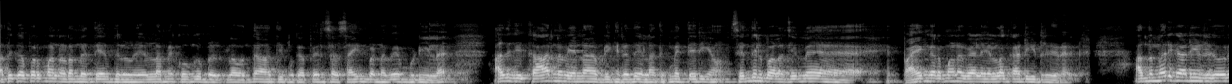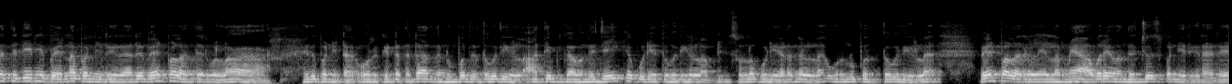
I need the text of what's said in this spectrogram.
அதுக்கப்புறமா நடந்த தேர்தல்கள் எல்லாமே கொங்குபேட்டில் வந்து அதிமுக பெருசாக சைன் பண்ணவே முடியல. அதுக்கு காரணம் என்ன அப்படிங்கிறது எல்லாத்துக்குமே தெரியும். செந்தில் பாலாஜியுமே பயங்கரமான வேலையெல்லாம் காட்டிக்கிட்டு இருக்கிறார். அந்த மாதிரி காட்டிகிட்டு இருக்கவர் திடீர்னு இப்போ என்ன பண்ணியிருக்கிறாரு வேட்பாளர் தேர்வெல்லாம் இது பண்ணிட்டார். ஒரு கிட்டத்தட்ட அந்த முப்பது தொகுதிகள் அதிமுக வந்து ஜெயிக்கக்கூடிய தொகுதிகள் அப்படின்னு சொல்லக்கூடிய இடங்களில் ஒரு முப்பது தொகுதிகளில் வேட்பாளர்கள் எல்லாமே அவரே வந்து சூஸ் பண்ணியிருக்கிறாரு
